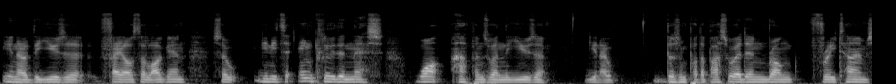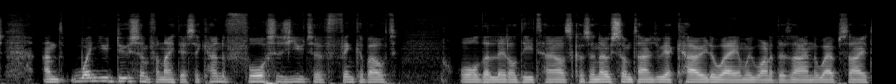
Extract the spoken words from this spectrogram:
you know, the user fails the login. So you need to include in this what happens when the user, you know, doesn't put the password in wrong three times. And when you do something like this, it kind of forces you to think about all the little details because I know sometimes we get carried away and we want to design the website,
